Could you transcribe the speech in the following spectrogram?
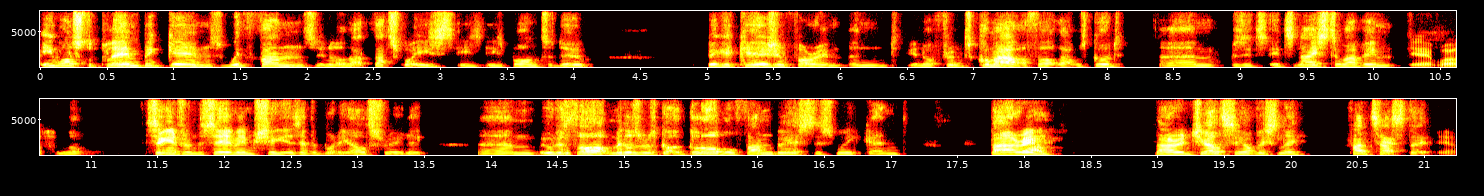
he wants to play in big games with fans. You know that that's what he's he's, he's born to do. Big occasion for him, and you know for him to come out, I thought that was good because um, it's it's nice to have him. Yeah, it was. You know, singing from the same hymn sheet as everybody else, really. Um, who would have thought Middlesbrough's got a global fan base this weekend, barring yeah. barring Chelsea, obviously. Fantastic. Yeah.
